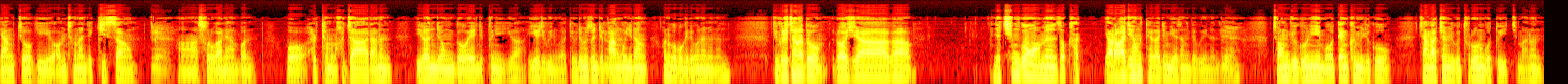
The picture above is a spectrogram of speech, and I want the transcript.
양쪽이 엄청난 이제 기싸움 예. 아, 서로 간에 한번 뭐 헐템을 하자라는 이런 정도의 이제 분위기가 이어지고 있는 것 같아요. 그러면서 이제 네. 반군이랑 하는 거 보게 되고 나면은 지금 그렇지 않아도 러시아가 이제 침공하면서 각 여러 가지 형태가 지금 예상되고 있는데 예. 정규군이 뭐 탱크 밀고 장갑차 밀고 들어오는 것도 있지만은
